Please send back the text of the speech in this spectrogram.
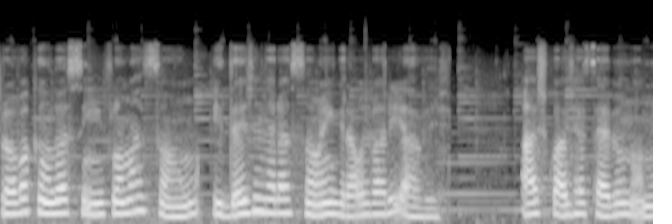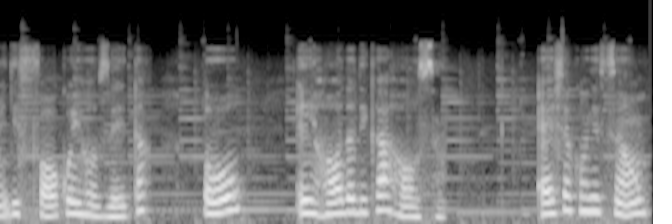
provocando assim inflamação e degeneração em graus variáveis, as quais recebem o nome de foco em roseta ou em roda de carroça. Esta condição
